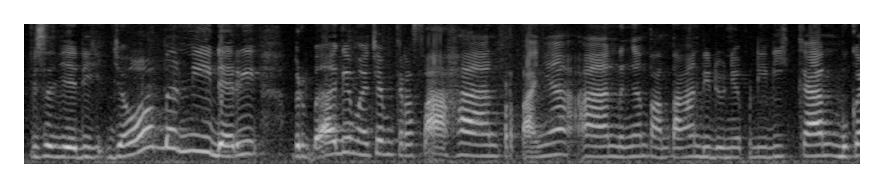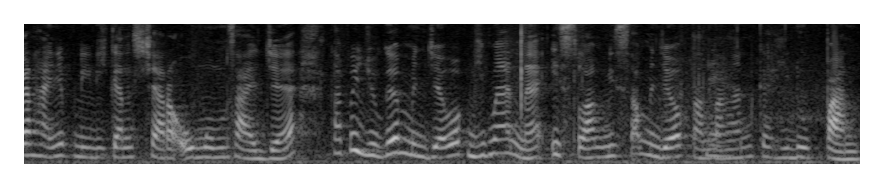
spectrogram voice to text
bisa jadi jawaban nih dari berbagai macam keresahan, pertanyaan dengan tantangan di dunia pendidikan. Bukan hanya pendidikan secara umum saja tapi juga menjawab gimana Islam bisa menjawab tantangan kehidupan.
